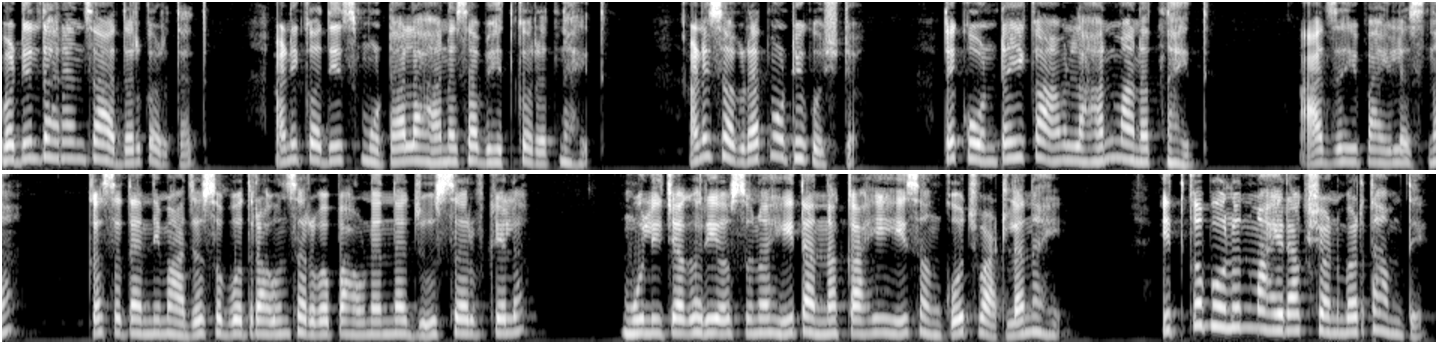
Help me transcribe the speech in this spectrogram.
वडीलधाऱ्यांचा आदर करतात. आणि कधीच मोठा लहान असा भेद करत नाहीत. आणि सगळ्यात मोठी गोष्ट ते कोणतंही काम लहान मानत नाहीत. आजही पाहिलंस ना? कसं त्यांनी माझ्यासोबत राहून सर्व पाहुण्यांना ज्यूस सर्व केलं? मुलीच्या घरी असूनही त्यांना काहीही संकोच वाटला नाही. इतकं बोलून माहिरा क्षणभर थांबते.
